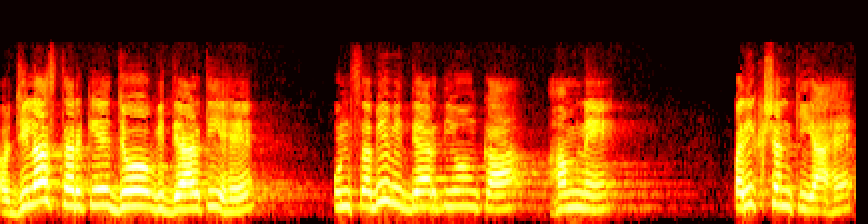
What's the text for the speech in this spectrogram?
और जिला स्तर के जो विद्यार्थी है, उन सभी विद्यार्थियों का हमने परीक्षण किया है,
